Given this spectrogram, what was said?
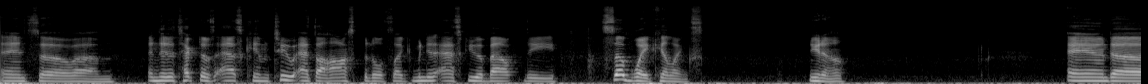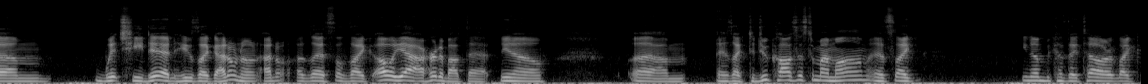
And so um, and the detectives ask him too at the hospital it's like we need to ask you about the subway killings you know and um, which he did he was like i don't know i don't that's like oh yeah i heard about that you know um, and it's like, did you cause this to my mom? And it's like, you know, because they tell her like,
